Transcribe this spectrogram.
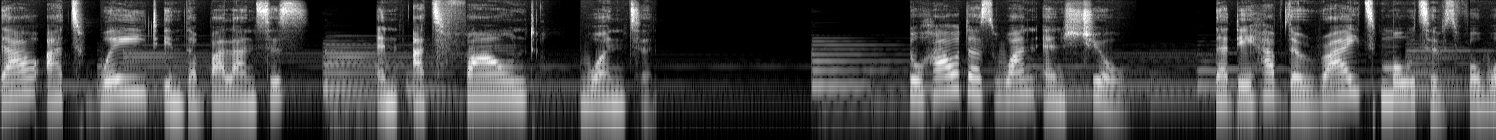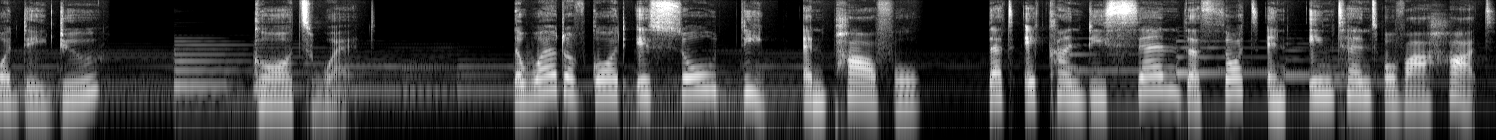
thou art weighed in the balances and art found wanting. So, how does one ensure that they have the right motives for what they do? God's Word. The Word of God is so deep and powerful that it can discern the thoughts and intent of our heart.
